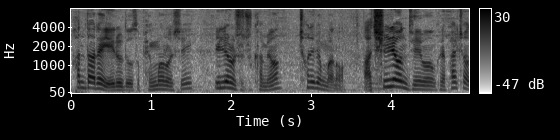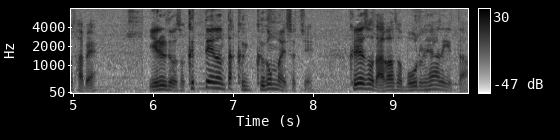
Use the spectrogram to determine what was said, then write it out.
한 달에 예를 들어서 100만 원씩 1년을 저축하면 1200만 원. 아, 7년 뒤에면 그냥 8400. 예를 들어서 그때는 딱 그, 그것만 있었지. 그래서 나가서 뭐를 해야 되겠다.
